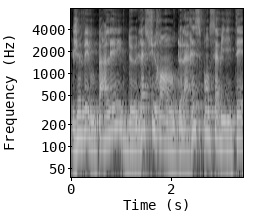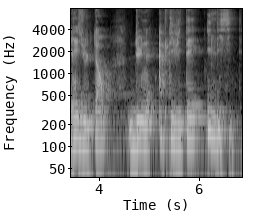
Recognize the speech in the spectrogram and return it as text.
je vais vous parler de l'assurance de la responsabilité résultant d'une activité illicite.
